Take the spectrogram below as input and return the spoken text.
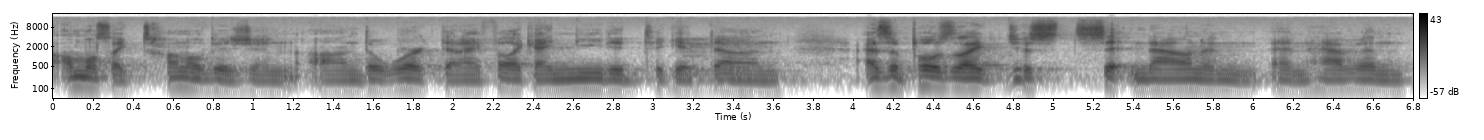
almost like tunnel vision on the work that I felt like I needed to get done, as opposed to like just sitting down and and having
